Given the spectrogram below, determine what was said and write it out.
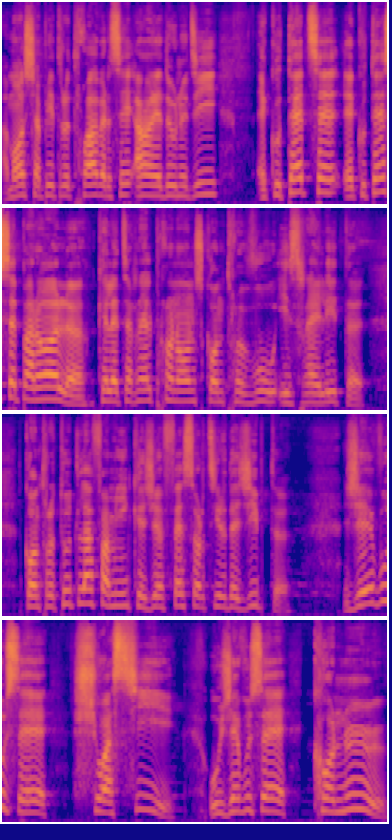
Amos chapitre 3, verset 1 et 2 nous dit, écoutez ces, écoutez ces paroles que l'Éternel prononce contre vous, Israélites, contre toute la famille que j'ai fait sortir d'Égypte. Je vous ai choisi, ou je vous ai connu,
